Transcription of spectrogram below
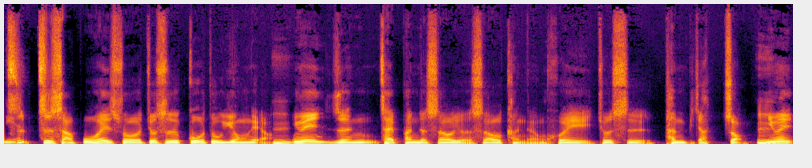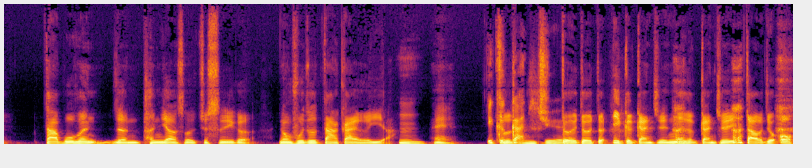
至至少不会说就是过度用药。嗯，因为人在喷的时候，有的时候可能会就是喷比较重。嗯，因为大部分人喷药的时候就是一个农夫，就是大概而已啊。嗯，哎，一个感觉。对对对，一个感觉，那个感觉一到就哦，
